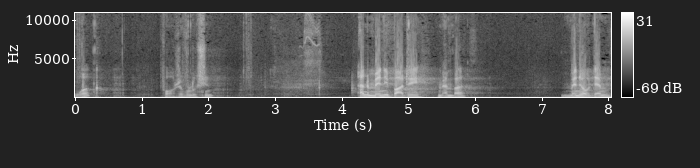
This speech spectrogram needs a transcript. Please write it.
work for revolution. And many party member, many of them,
